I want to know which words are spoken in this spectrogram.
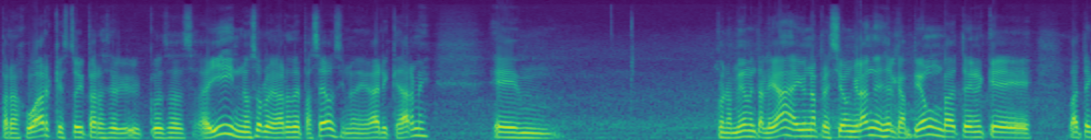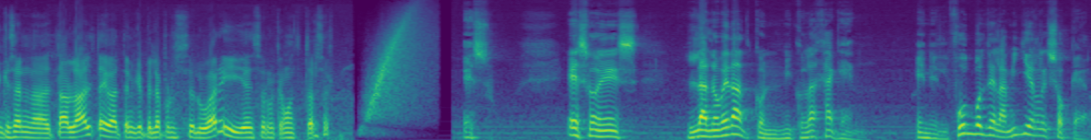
para, jugar, que estoy para hacer cosas ahí, no solo llegar de paseo, sino llegar y quedarme. Eh, con la misma mentalidad, hay una presión grande, es el campeón, va a tener que, va a tener que estar en la tabla alta y va a tener que pelear por ese lugar y eso es lo que vamos a tratar de hacer. Eso. Eso es la novedad con Nicolás Hagen en el fútbol de la Major League Soccer.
